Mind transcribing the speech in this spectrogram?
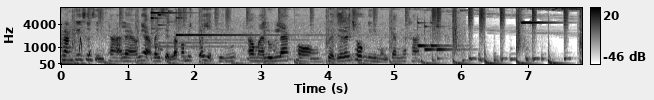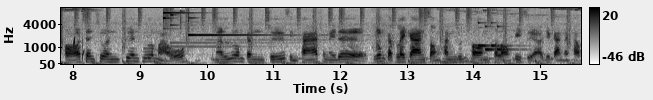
ครั้งที่ซื้อสินค้าแล้วเนี่ยใบเสร็จแล้วก็ไม่ก็อย่าทิ้งเอามาลุ้นแลกทองเผื่อจะได้โชคดีเหมือนกันนะคะ ขอเชิญชวนเพื่อนผู้รับเหมามาร่วมกันซื้อสินค้าชไนเดอร์ ร่วมกับรายการ 2,000 ลุ้นทองฉลองปีเสือด้วยกันนะครับ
